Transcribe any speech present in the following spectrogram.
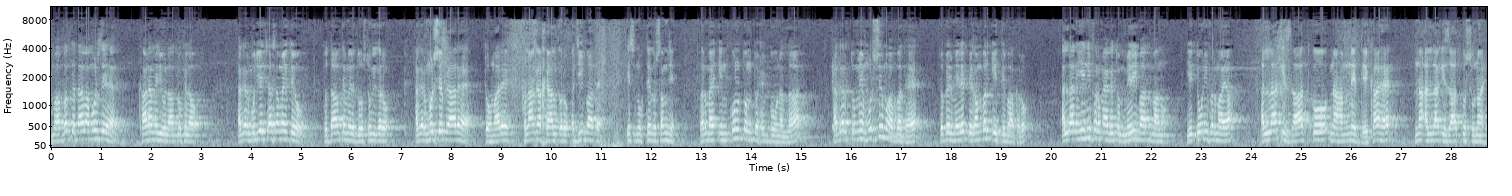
محبت کا دعویٰ مجھ سے ہے۔ کھانا میری اولاد کو کھلاؤ۔ اگر مجھے اچھا سمجھتے ہو تو دعوتیں میرے دوستوں کی کرو۔ اگر مجھ سے پیار ہے تو ہمارے فلاں کا خیال کرو، عجیب بات ہے۔ اس نقطے کو سمجھیں۔ پر میں ان کن تم تو حبون اللہ اگر تمہیں مجھ سے محبت ہے، تو پھر میرے پیغمبر کی اتباع کرو۔ اللہ نے یہ نہیں فرمایا کہ تم میری بات مانو۔ یہ کیوں نہیں فرمایا؟ اللہ کی ذات کو نہ ہم نے دیکھا ہے، نہ اللہ کی ذات کو سنا ہے۔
